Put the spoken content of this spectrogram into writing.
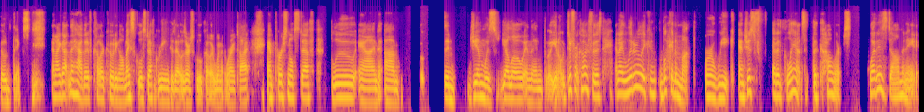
code things. And I got in the habit of color coding all my school stuff green because that was our school color when, where I taught, and personal stuff blue and um, the gym was yellow and then you know different colors for this. And i literally can look at a month or a week and just at a glance the colors. What is dominating?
